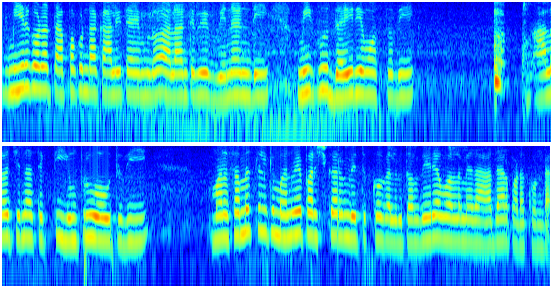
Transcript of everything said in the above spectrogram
మీరు కూడా తప్పకుండా ఖాళీ టైంలో అలాంటివి వినండి. మీకు ధైర్యం వస్తుంది. ఆలోచన శక్తి ఇంప్రూవ్ అవుతుంది. మన సమస్యలకి మనమే పరిష్కారం వెతుక్కోగలుగుతాం. వేరే వాళ్ళ మీద ఆధారపడకుండా.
